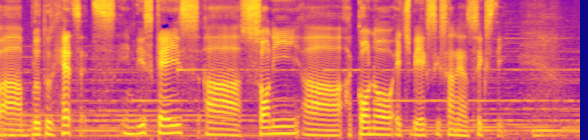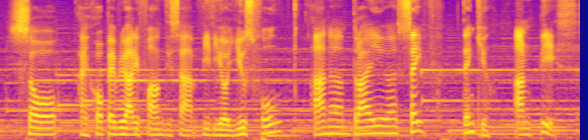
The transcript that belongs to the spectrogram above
uh, Bluetooth headsets. In this case, uh, Sony uh, Akono HBX 660. So I hope everybody found this uh, video useful and uh, drive uh, safe. Thank you and peace.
